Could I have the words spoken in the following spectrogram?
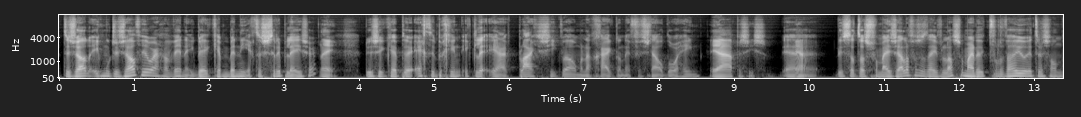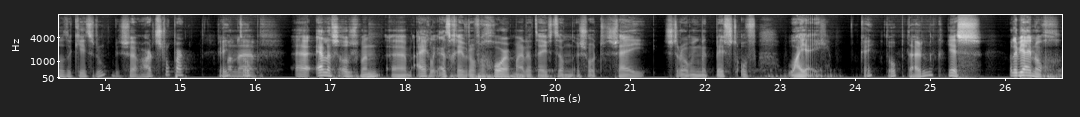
het is wel, ik moet er zelf heel erg aan wennen. Ik ben, ik heb- ben niet echt een striplezer. Nee, Dus ik heb er echt in het begin... Ik, ja, plaatjes zie ik wel, maar dan ga ik dan even snel doorheen. ja, precies. Eh. Dus dat was voor mijzelf was het even lastig. Maar ik vond het wel heel interessant dat een keer te doen. Dus uh, hardstopper. Oké, van top. eh, eh, Alice Oostman. ehm, eigenlijk uitgegeven door Van Goor. Maar dat heeft dan een soort zijstroming met Best of YA. Oké, top, duidelijk. Yes. Wat heb jij nog?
